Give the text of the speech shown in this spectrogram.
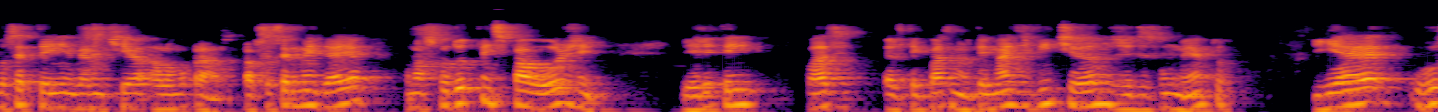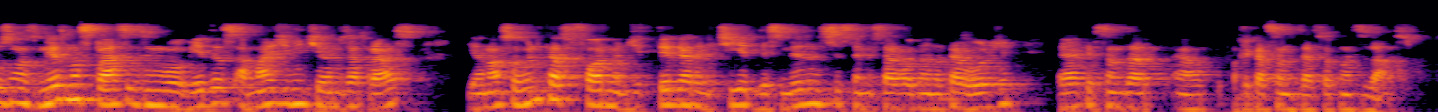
você tem a garantia a longo prazo. Para vocês terem uma ideia, o nosso produto principal hoje, ele tem quase, ele tem quase não, tem mais de 20 anos de desenvolvimento e é, usam as mesmas classes desenvolvidas há mais de 20 anos atrás e a nossa única forma de ter garantia desse mesmo sistema estar rodando até hoje é a questão da a aplicação de testes automatizados.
